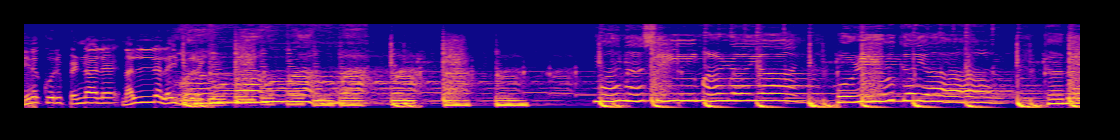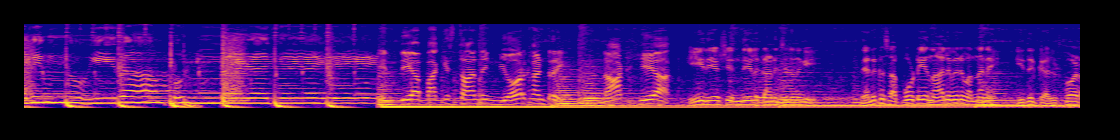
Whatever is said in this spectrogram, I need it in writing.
നിനക്കൊരു പെണ്ണാലെ നല്ല ലൈഫ് കളിക്കും. ഇരാം പൊന്നഴകേ. ഇന്ത്യ പാകിസ്ഥാൻ കൺട്രി ഈ ദേഷ്യം ഇന്ത്യയിൽ കാണിച്ചിരുന്നെങ്കിൽ നിനക്ക് സപ്പോർട്ട് ചെയ്യാൻ നാലുപേര് വന്നനെ. ഇത് ഗൾഫാട.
